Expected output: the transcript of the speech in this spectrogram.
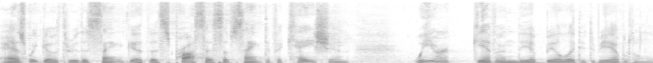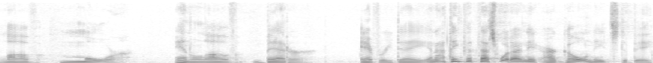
as we go through this, this process of sanctification, we are given the ability to be able to love more and love better every day. And I think that that's what our goal needs to be.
